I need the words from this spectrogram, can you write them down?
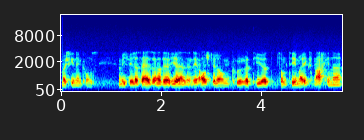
Maschinenkunst. Michaela Seiser hat ja hier eine Ausstellung kuratiert zum Thema Ex Machina.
